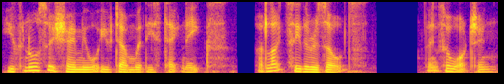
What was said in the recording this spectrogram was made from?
You can also show me what you've done with these techniques. I'd like to see the results. Thanks for watching.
